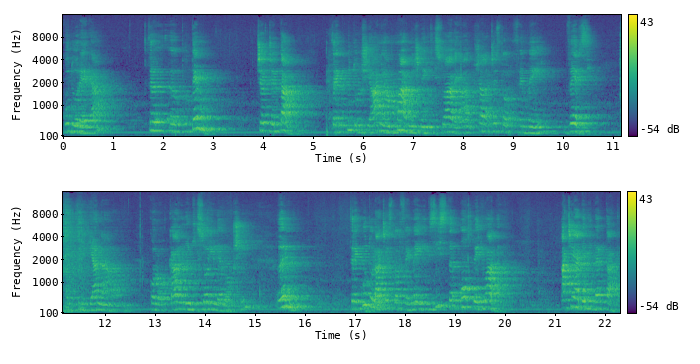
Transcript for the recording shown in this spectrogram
cu durerea, putem cerceta trecutul și anii amarnici de închisoare și al acestor femei verzi, Liliana Coloca, în închisorile roșii, în trecutul acestor femei există o perioadă, aceea de libertate,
